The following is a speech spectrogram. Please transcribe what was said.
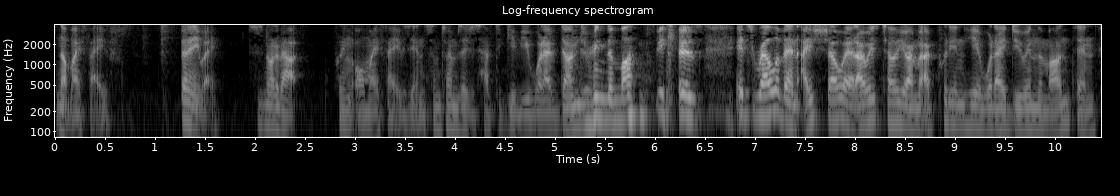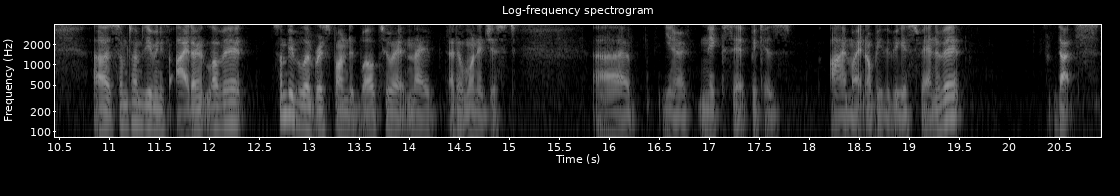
Not my fave. But anyway, this is not about putting all my faves in. Sometimes I just have to give you what I've done during the month because it's relevant. I show it. I always tell you I'm, i put in here what I do in the month and uh, sometimes even if I don't love it, some people have responded well to it and I, I don't want to just, uh, you know, nix it because I might not be the biggest fan of it. That's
